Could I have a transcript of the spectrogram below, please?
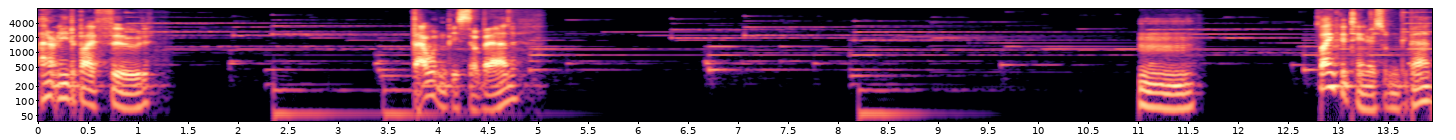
I don't need to buy food. That wouldn't be so bad. Buying containers wouldn't be bad.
